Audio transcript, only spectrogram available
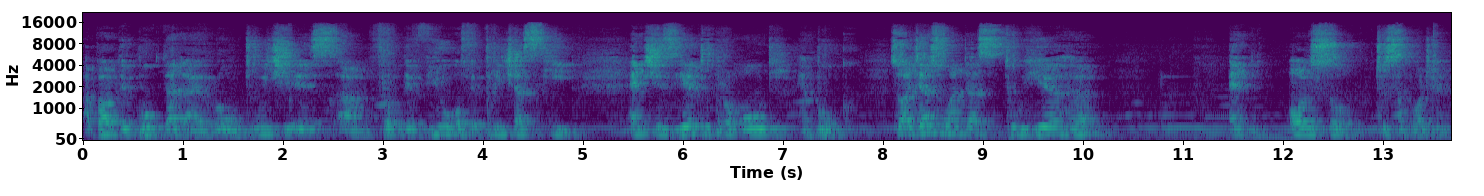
about the book that I wrote, which is um, from the view of a preacher's kid. And she's here to promote her book. So I just want us to hear her and also to support her.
